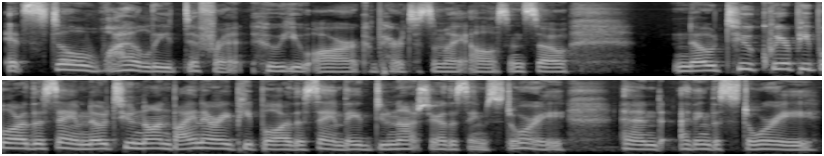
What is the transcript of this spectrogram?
it's still wildly different who you are compared to somebody else. And so, no two queer people are the same. No two non binary people are the same. They do not share the same story. And I think the story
